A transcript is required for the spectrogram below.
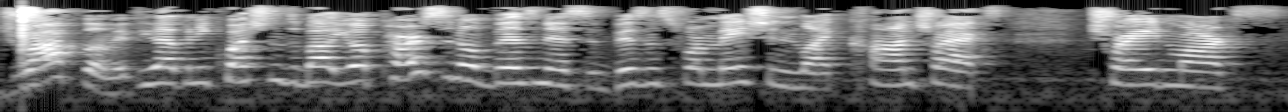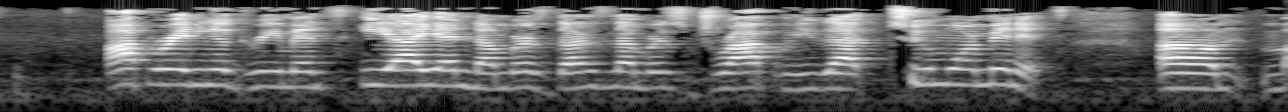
drop them. If you have any questions about your personal business and business formation, like contracts, trademarks, operating agreements, EIN numbers, DUNS numbers, drop them. You got two more minutes. Um,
